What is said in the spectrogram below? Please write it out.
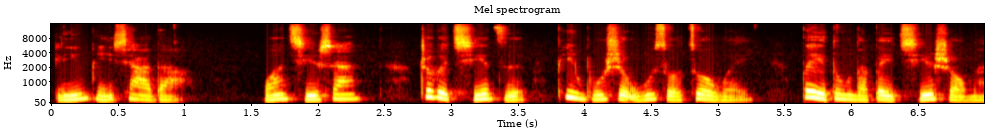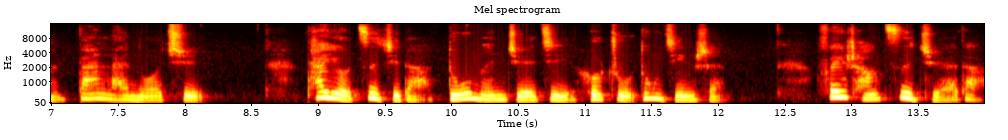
林笔下的王岐山这个棋子，并不是无所作为，被动的被棋手们搬来挪去。他有自己的独门绝技和主动精神，非常自觉的，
